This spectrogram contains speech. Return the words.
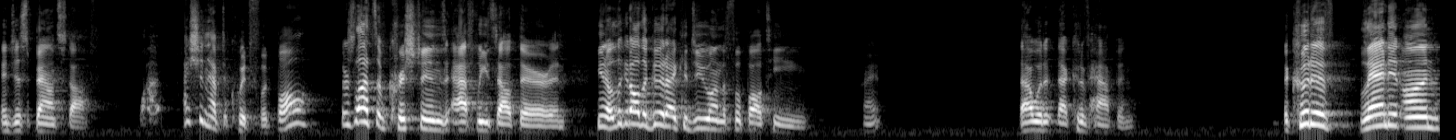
and just bounced off. What? I shouldn't have to quit football. There's lots of Christians, athletes out there, and you know, look at all the good I could do on the football team. Right? That would that could have happened. It could have landed on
